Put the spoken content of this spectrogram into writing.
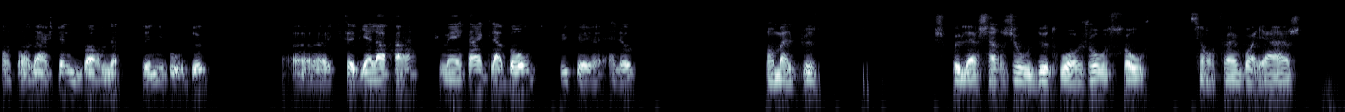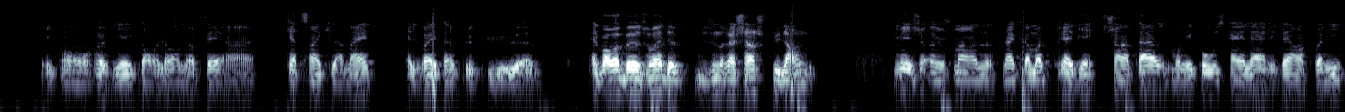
Donc, on a acheté une borne de niveau 2 euh, qui fait bien l'affaire. Puis maintenant, avec la Bolt, vu qu'elle a pas mal plus, je peux la charger aux deux, trois jours, sauf si on fait un voyage et qu'on revient et qu'on on a fait 400 km, elle va être un peu plus. Euh, elle va avoir besoin d'une recharge plus longue, mais je, je m'en accommode très bien. Chantal, mon épouse, quand elle arrivait en premier,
